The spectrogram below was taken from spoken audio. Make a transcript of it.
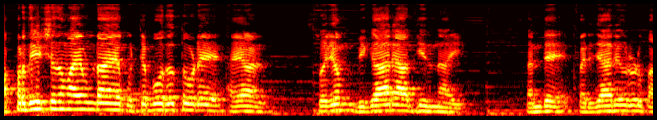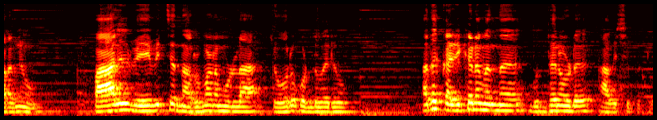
അപ്രതീക്ഷിതമായി ഉണ്ടായ കുറ്റബോധത്തോടെ അയാൾ സ്വയം വികാരാധീനനായി തന്റെ പരിചാരകരോട് പറഞ്ഞു പാലിൽ വേവിച്ച നറുമണമുള്ള ചോറ് കൊണ്ടുവരൂ. അത് കഴിക്കണമെന്ന് ബുദ്ധനോട് ആവശ്യപ്പെട്ടു.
